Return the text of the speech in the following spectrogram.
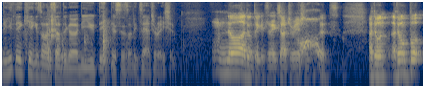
Do you think King is on something, or do you think this is an exaggeration? No, I don't think it's an exaggeration. It's, I don't. I don't. But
